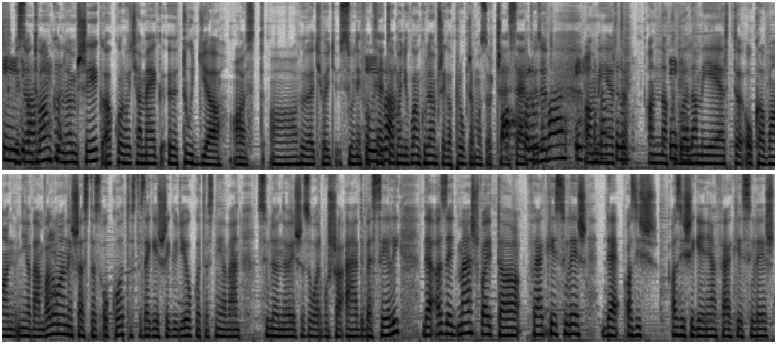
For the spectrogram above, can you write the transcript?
így Viszont van. van különbség akkor, hogyha meg tudja azt a hölgy, hogy szülni fog. Tehát van. mondjuk van különbség a programozott császár abszolút között, van, amiért abszolút, annak igen. valamiért oka van nyilvánvalóan, és azt az okot, azt az egészségügyi okot, azt nyilván szülőnő és az orvosa átbeszéli, de az egy másfajta felkészülés, de az is, az is igényel felkészülést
